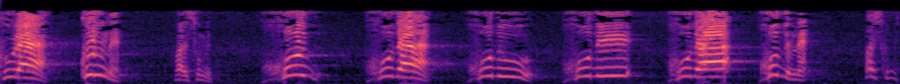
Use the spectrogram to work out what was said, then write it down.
kula kulna waa isku mid. Khud khuda khuduu khudii khudaa khudna waa isku mid.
